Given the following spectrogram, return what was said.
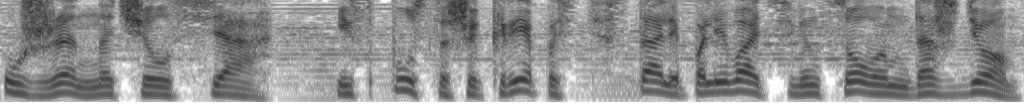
уже начался. Из пустоши крепость стали поливать свинцовым дождем.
